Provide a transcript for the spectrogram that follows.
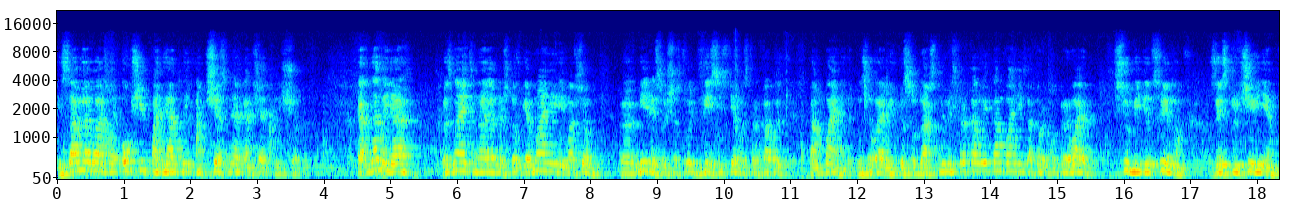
и самое важное, общий, понятный и честный окончательный счет. Когда-то я, вы знаете, наверное, что в Германии и во всем э, мире существует две системы страховых компаний, так называемые государственные страховые компании, которые покрывают всю медицину, за исключением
